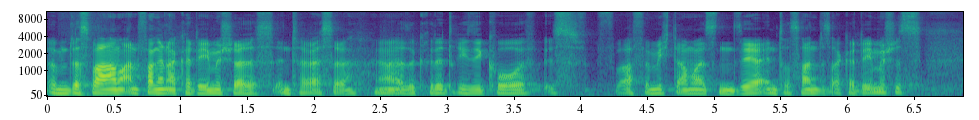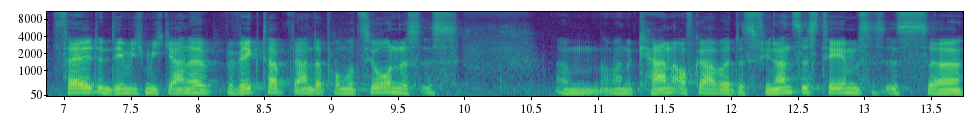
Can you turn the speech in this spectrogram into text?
Ähm, das war am Anfang ein akademisches Interesse. Ja, also Kreditrisiko ist, war für mich damals ein sehr interessantes akademisches Feld, in dem ich mich gerne bewegt habe während der Promotion. Es ist ähm, eine Kernaufgabe des Finanzsystems. Es ist äh,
